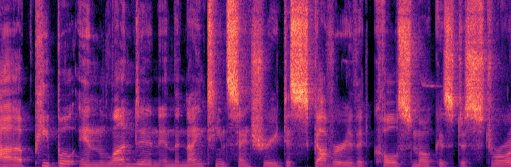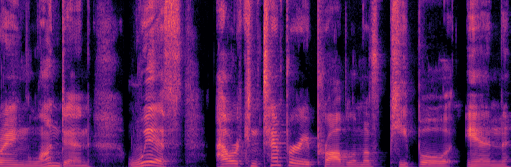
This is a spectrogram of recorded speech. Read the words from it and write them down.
uh, people in London in the 19th century discover that coal smoke is destroying London with our contemporary problem of people in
